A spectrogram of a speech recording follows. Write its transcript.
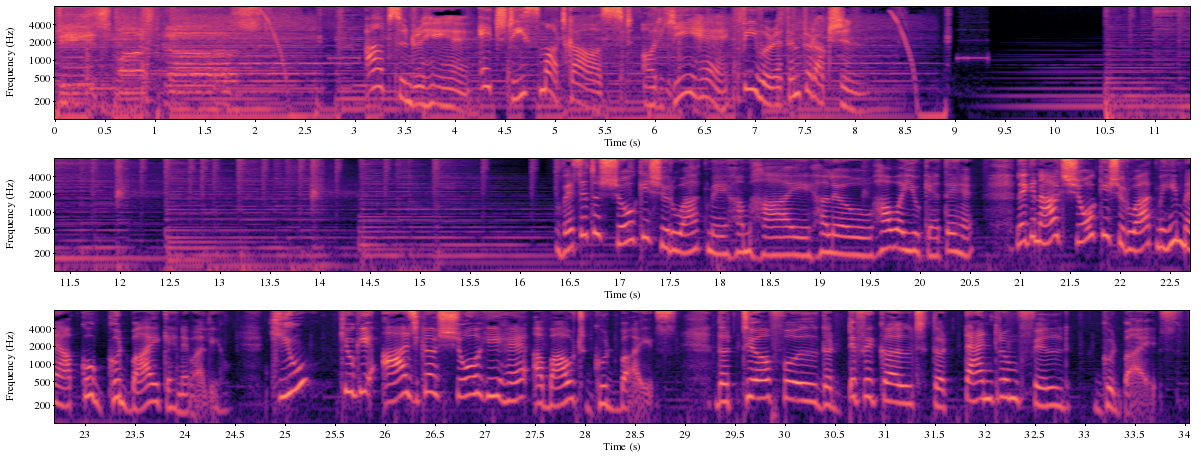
HD Smartcast. आप सुन रहे हैं एच डी स्मार्ट कास्ट और ये है फीवर एफ़ प्रोडक्शन वैसे तो शो की शुरुआत में हम hi hello how are you कहते हैं लेकिन आज शो की शुरुआत में ही मैं आपको गुड बाय कहने वाली हूँ। क्यों? क्योंकि आज का शो ही है about goodbyes the tearful the difficult the tantrum filled goodbyes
